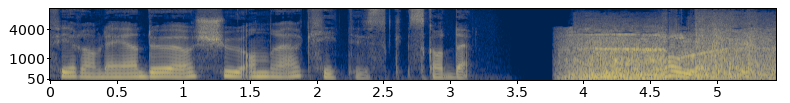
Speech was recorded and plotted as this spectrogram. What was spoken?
fire av dem er døde, sju andre er kritisk skadde. Hold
